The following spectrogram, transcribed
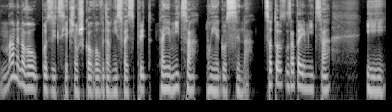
mamy nową pozycję książkową wydawnictwa Esprit, Tajemnica mojego syna. Co to za tajemnica i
